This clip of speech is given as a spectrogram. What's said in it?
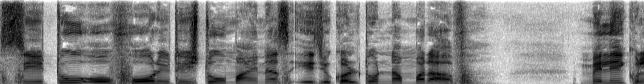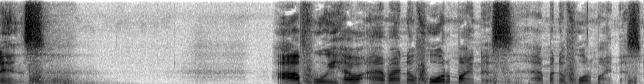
C2O4 it is 2 minus is equal to number of milliequivalence of we have MnO4 minus MnO4 minus.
